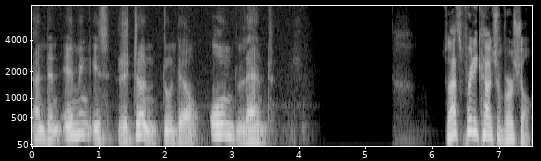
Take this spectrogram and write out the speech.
and then aiming is return to their own land. So that's pretty controversial.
